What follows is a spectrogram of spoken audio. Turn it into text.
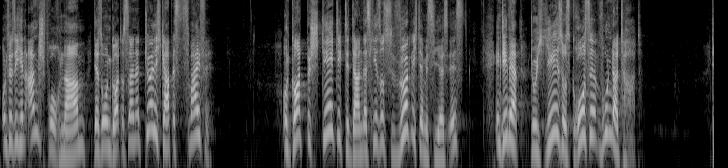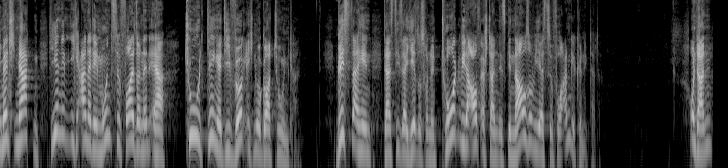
und für sich in Anspruch nahm, der Sohn Gottes sein. Natürlich gab es Zweifel. Und Gott bestätigte dann, dass Jesus wirklich der Messias ist, indem er durch Jesus große Wunder tat. Die Menschen merkten, hier nimmt nicht einer den Mund zu voll, sondern er tut Dinge, die wirklich nur Gott tun kann. Bis dahin, dass dieser Jesus von den Toten wieder auferstanden ist, genauso wie er es zuvor angekündigt hatte. Und dann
